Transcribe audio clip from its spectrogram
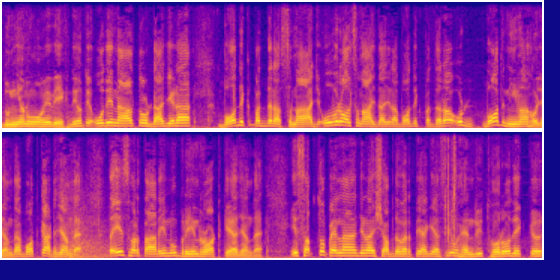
ਦੁਨੀਆ ਨੂੰ ਉਵੇਂ ਵੇਖਦੇ ਹੋ ਤੇ ਉਹਦੇ ਨਾਲ ਤੁਹਾਡਾ ਜਿਹੜਾ ਬੌਧਿਕ ਪੱਧਰ ਆ, ਸਮਾਜ ਓਵਰਆਲ ਸਮਾਜ ਦਾ ਜਿਹੜਾ ਬੌਧਿਕ ਪੱਧਰ ਆ, ਉਹ ਬਹੁਤ ਨੀਵਾਂ ਹੋ ਜਾਂਦਾ, ਬਹੁਤ ਘਟ ਜਾਂਦਾ ਹੈ। ਤਾਂ ਇਸ ਵਰਤਾਰੇ ਨੂੰ ਬ੍ਰੇਨ ਰੌਟ ਕਿਹਾ ਜਾਂਦਾ ਹੈ। ਇਹ ਸਭ ਤੋਂ ਪਹਿਲਾਂ ਜਿਹੜਾ ਸ਼ਬਦ ਵਰਤਿਆ ਗਿਆ ਸੀ, ਉਹ ਹੈਨਰੀ ਥੋਰੋ ਦੇ ਇੱਕ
